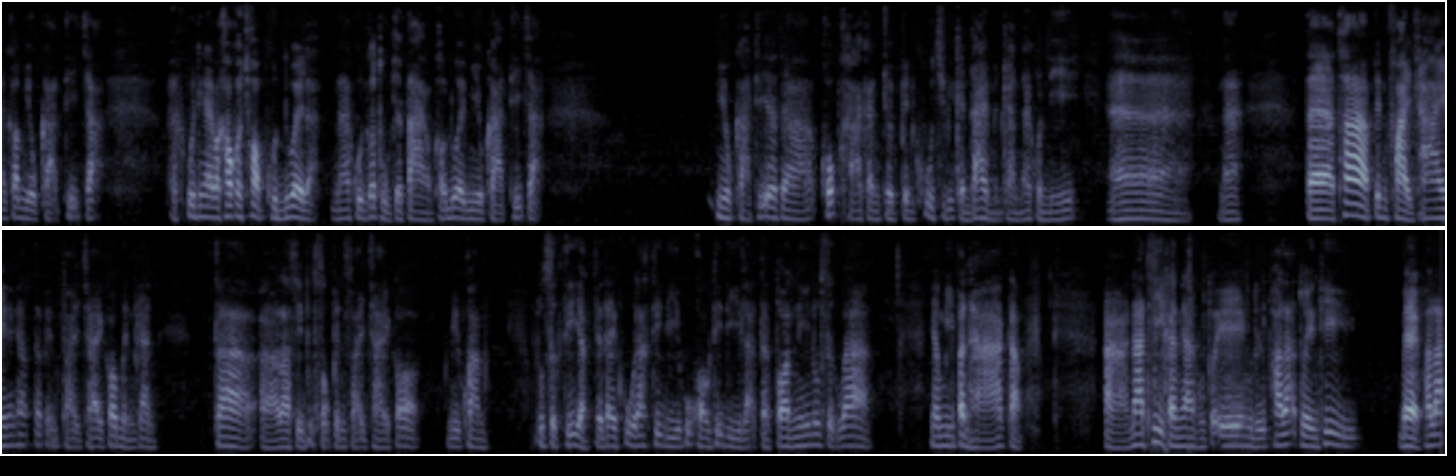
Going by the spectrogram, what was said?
นะก็มีโอกาสที่จะพูดยังไงว่าเขาก็ชอบคุณด้วยแหละนะคุณก็ถูกชะตากับเขาด้วยมีโอกาสที่จะ มีโอกาสที่จะคบหากันจนเป็นคู่ชีวิตกันได้เหมือนกันนะคนนี้ อ่านะแต่ถ้าเป็นฝ่ายชายนะครับ ถ้าเป็นฝ่ายชายก็เหมือนกัน ถ้าราศีพฤษภเป็นฝ่ายชายก็มีความรู้สึกที่อยากจะได้คู่รักที่ดีคู่ครองที่ดีแหละแต่ตอนนี้รู้สึกว่ายังมีปัญหากับหน้าที่การงานของตัวเอง หรือภาระตัวเองที่แบกภาระ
